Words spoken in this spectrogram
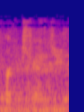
perfect strategy.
